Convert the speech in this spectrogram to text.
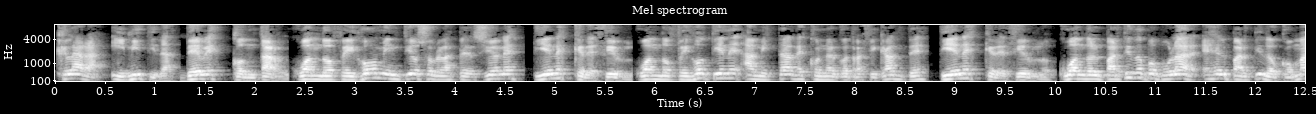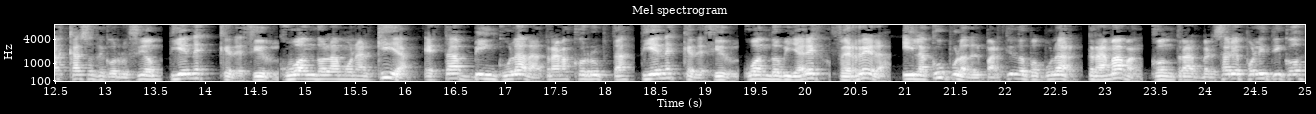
clara y nítida, debes contarlo. Cuando Feijó mintió sobre las pensiones, tienes que decirlo. Cuando Feijó tiene amistades con narcotraficantes, tienes que decirlo. Cuando el Partido Popular es el partido con más casos de corrupción, tienes que decirlo. Cuando la monarquía está vinculada a trabas corruptas, tienes que decirlo. Cuando Villarejo, Ferrera y la cúpula del Partido Popular tramaban contra adversarios políticos,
